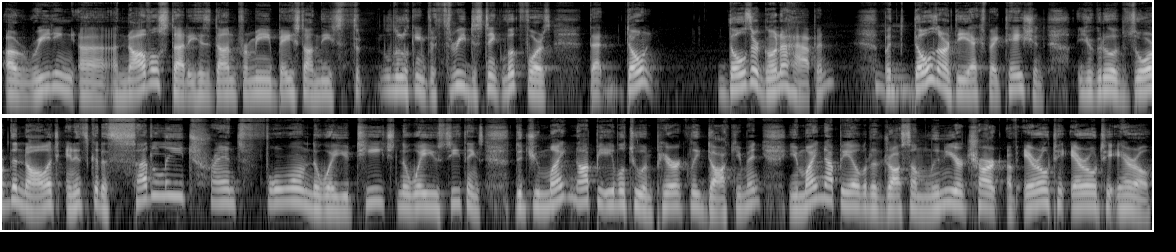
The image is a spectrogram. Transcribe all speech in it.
a reading uh, a novel study has done for me based on these th- looking for three distinct look fors that don't those are going to happen but those aren't the expectations. You're going to absorb the knowledge and it's going to subtly transform the way you teach and the way you see things that you might not be able to empirically document. You might not be able to draw some linear chart of arrow to arrow to arrow,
